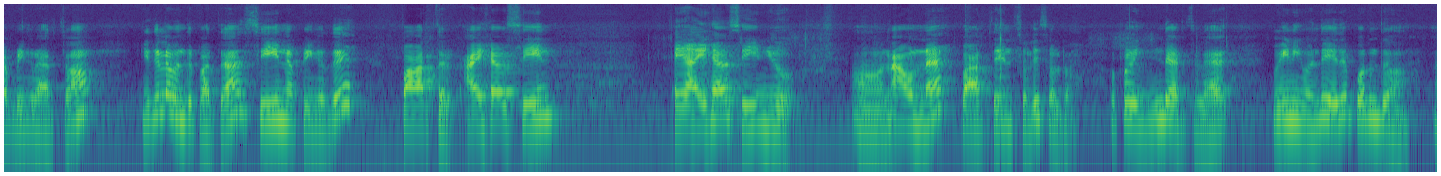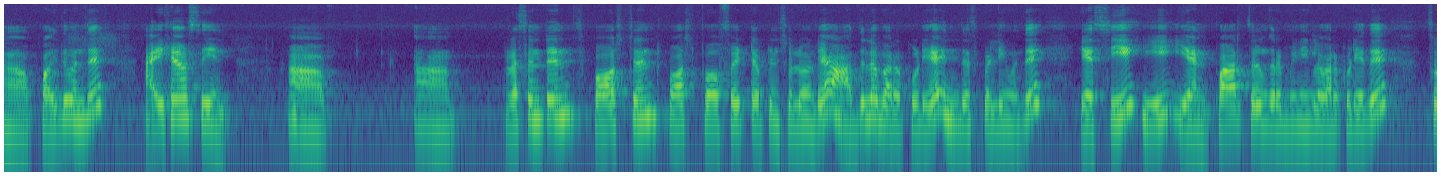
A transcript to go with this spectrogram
அப்படிங்கிற அர்த்தம். இதில் வந்து பார்த்தா சீன் அப்படிங்கிறது பார்த்தல் I have seen I have seen you நான் உன்னை பார்த்தேன்னு சொல்லி சொல்கிறோம் அப்போ இந்த இடத்துல மீனிங் வந்து எது பொருந்தும்? இப்போ இது வந்து I have seen present tense past tense past perfect அப்படின்னு சொல்லுவோம் இல்லையா? அதில் வரக்கூடிய இந்த ஸ்பெல்லிங் வந்து எஸ்இஇஎன் பார்த்தல்ங்கிற மீனிங்கில் வரக்கூடியது. So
